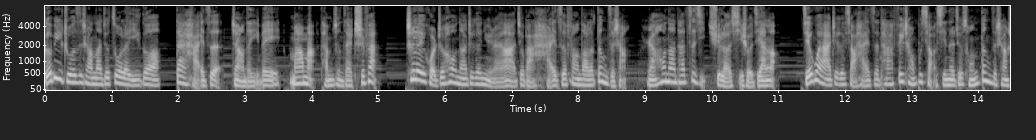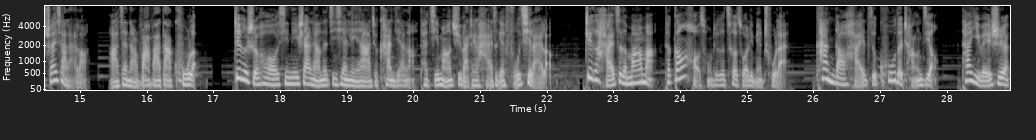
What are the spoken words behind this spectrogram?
隔壁桌子上呢，就坐了一个带孩子这样的一位妈妈，他们正在吃饭。吃了一会儿之后呢，这个女人啊就把孩子放到了凳子上，然后呢，她自己去了洗手间了。结果啊，这个小孩子他非常不小心的就从凳子上摔下来了，啊，在那儿哇哇大哭了。这个时候，心地善良的季羡林啊就看见了，他急忙去把这个孩子给扶起来了。这个孩子的妈妈，她刚好从这个厕所里面出来，看到孩子哭的场景，她以为是。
